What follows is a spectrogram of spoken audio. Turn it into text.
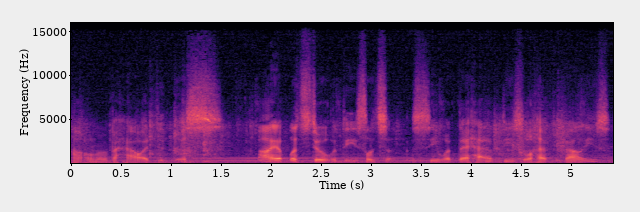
I can't remember how I did this. Ah, yep, let's do it with these. Let's see what they have. These will have values.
